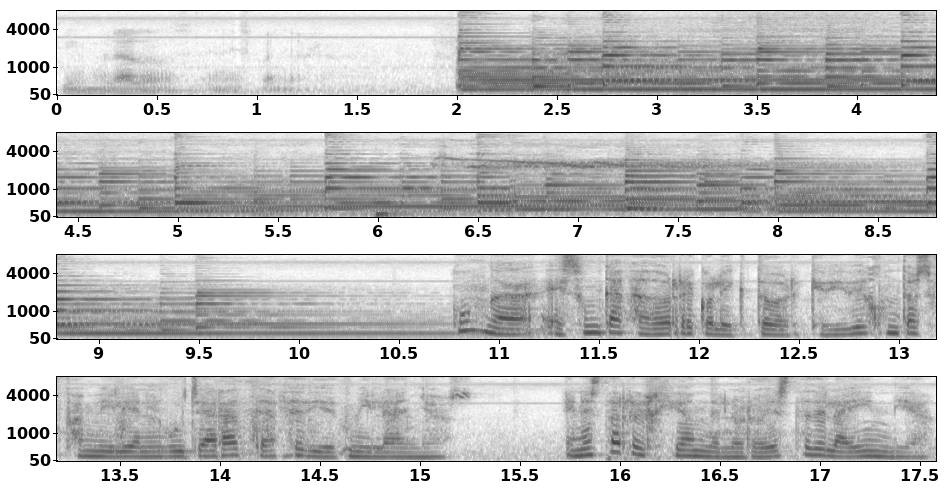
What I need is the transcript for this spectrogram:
Simulados en español. Unga es un cazador-recolector que vive junto a su familia en el Gujarat de hace 10.000 años. En esta región del noroeste de la India,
